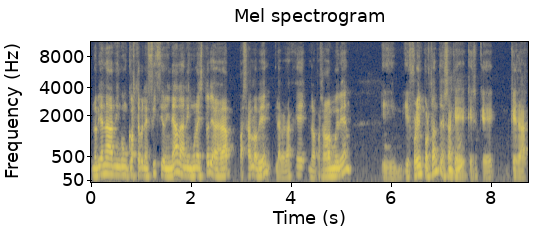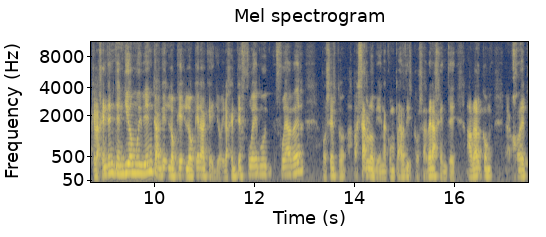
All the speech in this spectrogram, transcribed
No había nada, ningún coste-beneficio ni nada, ninguna historia. Era pasarlo bien. Y la verdad es que nos lo pasamos muy bien. Y, y fue lo importante. O sea, uh -huh. que, que, que, la, que, la, gente entendió muy bien lo, que, lo que era aquello. Y la gente fue, muy, fue a ver pues esto, a pasarlo bien, a comprar discos, a ver a gente, a hablar con. Joder,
